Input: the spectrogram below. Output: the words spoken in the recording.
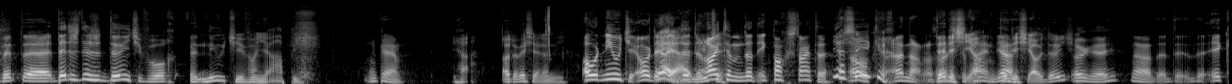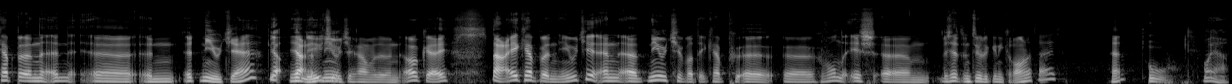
dit, eh, dit is dus het deuntje voor het nieuwtje van Jaapie. Oké. Ja. Oh, dat wist jij nog niet. Oh, het nieuwtje. Oh, de, Ja, ja, dit het nieuwtje. item dat ik mag starten. Ja, zeker. Oh, eh, nou, dat is Dit is, hartstikke jou, fijn. Ja. dit is jouw deuntje. Oké, nou, ik heb een, een, eh, een, het nieuwtje, hè? Ja, Ja, een het nieuwtje. nieuwtje gaan we doen. Oké. Nou, ik heb een nieuwtje. En eh, het nieuwtje wat ik heb eh, gevonden is... ehm, we zitten natuurlijk in de coronatijd. Oeh, oh ja,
